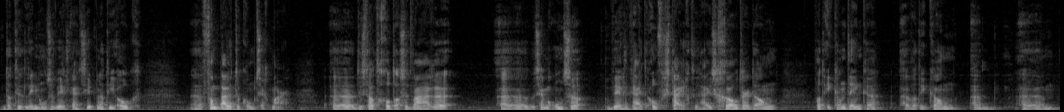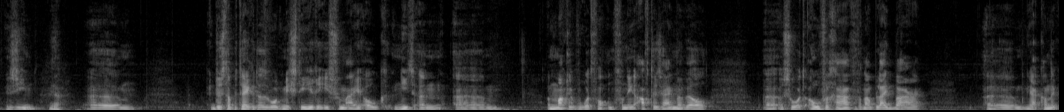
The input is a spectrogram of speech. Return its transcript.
dat dit alleen in onze werkelijkheid zit, maar dat die ook eh, van buiten komt, zeg maar. Eh, dus dat God als het ware, zeg maar, onze werkelijkheid overstijgt. Dus hij is groter dan wat ik kan denken, wat ik kan ehm, ehm, zien. ja, dus dat betekent dat het woord mysterie is voor mij ook niet een, een makkelijk woord van, om van dingen af te zijn, maar wel eh, een soort overgave van nou blijkbaar ehm, ja, kan, ik,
